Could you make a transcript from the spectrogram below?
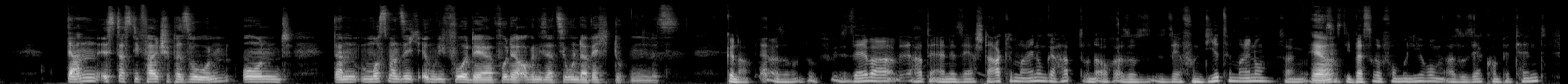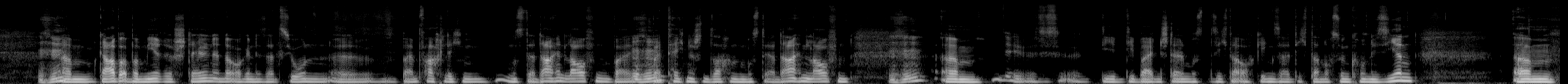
dann ist das die falsche Person und dann muss man sich irgendwie vor der vor der Organisation da wegducken. Das, genau. Also selber hatte er eine sehr starke Meinung gehabt und auch also sehr fundierte Meinung, sagen, ja. das ist die bessere Formulierung, also sehr kompetent. Mhm. Ähm, gab aber mehrere Stellen in der Organisation. Äh, beim Fachlichen musste er dahin laufen, bei, mhm. bei technischen Sachen musste er dahin laufen. Mhm. Ähm, die, die beiden Stellen mussten sich da auch gegenseitig dann noch synchronisieren ähm,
